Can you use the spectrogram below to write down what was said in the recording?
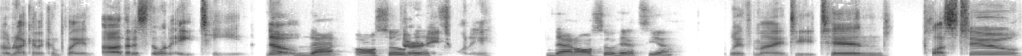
i'm not going to complain uh, that is still an 18 no That also hits. 20 That also hits. Yeah. with my d10 plus 2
